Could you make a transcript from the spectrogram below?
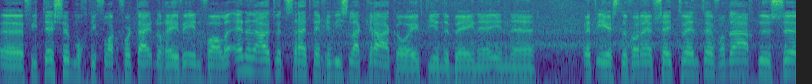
Uh, Vitesse mocht hij vlak voor tijd nog even invallen. En een uitwedstrijd tegen Wisla Krakow heeft hij in de benen in uh, het eerste van FC Twente. Vandaag dus uh,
